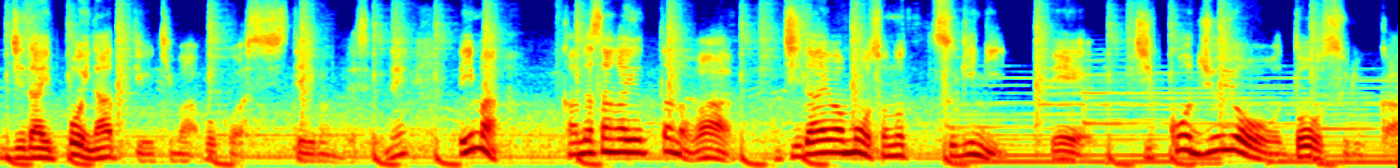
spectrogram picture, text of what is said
時代っぽいなっていう気は僕はしているんですよね。で今神田さんが言ったのは時代はもうその次にで自己需要をどうするか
